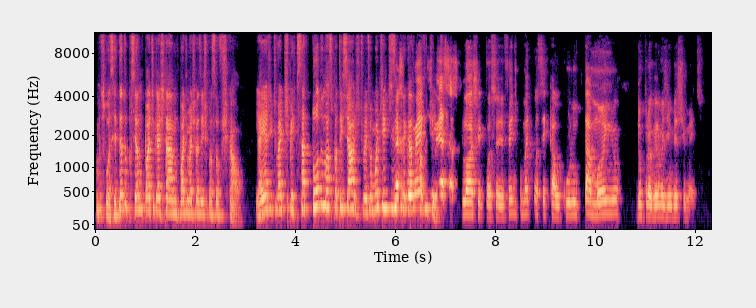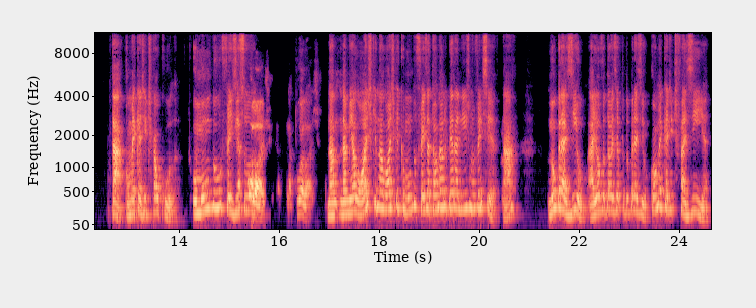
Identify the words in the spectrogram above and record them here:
Vamos supor, 70% não pode gastar, não pode mais fazer expansão fiscal. E aí a gente vai desperdiçar todo o nosso potencial, a gente vai ver um monte de gente desempregada. Como é que, nessas lógicas que você defende, como é que você calcula o tamanho do programa de investimentos? Tá, como é que a gente calcula? O mundo fez é isso. Lógica na tua lógica. Na, na, minha lógica e na lógica que o mundo fez até o neoliberalismo vencer, tá? No Brasil, aí eu vou dar o um exemplo do Brasil. Como é que a gente fazia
